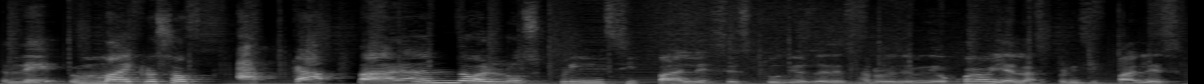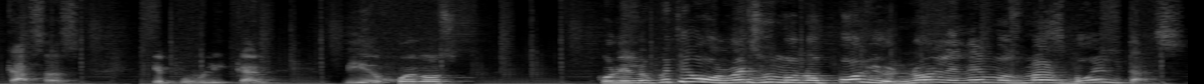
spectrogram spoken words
de Microsoft acaparando a los principales estudios de desarrollo de videojuegos y a las principales casas que publican videojuegos con el objetivo de volverse un monopolio. No le demos más vueltas.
